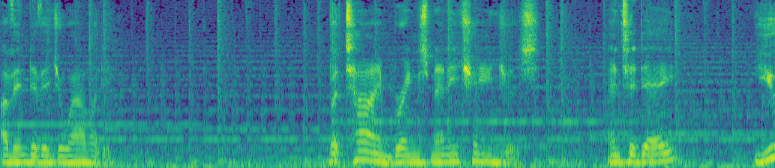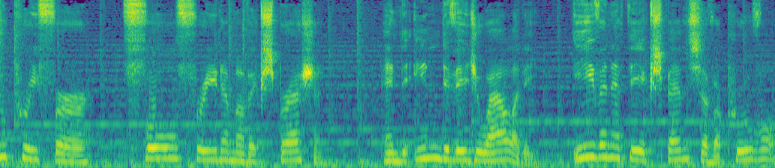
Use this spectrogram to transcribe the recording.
of individuality. But time brings many changes, and today you prefer full freedom of expression and individuality even at the expense of approval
